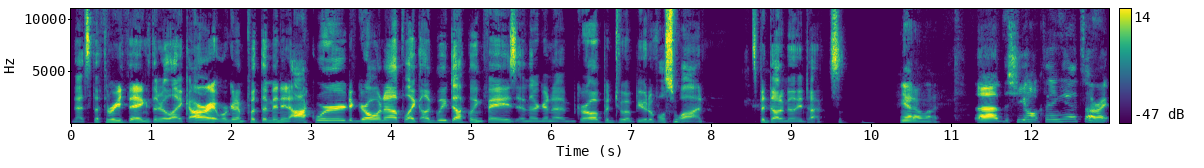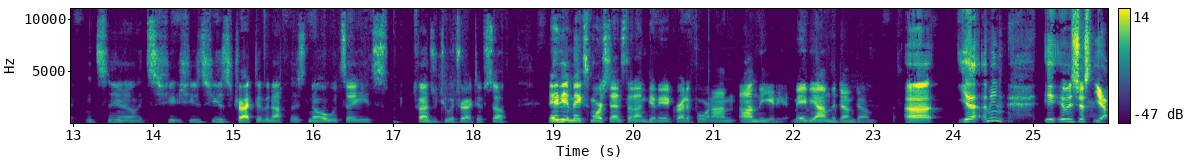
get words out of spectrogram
That's the three things that are like, all right, we're gonna put them in an awkward, growing up like ugly duckling phase, and they're gonna grow up into a beautiful swan. It's been done a million times. Yeah, I don't love it. Uh, the She-Hulk thing, yeah, it's all right. It's you know, it's she, she's she's attractive enough. As Noah would say, he's finds her too attractive. So maybe it makes more sense than I'm giving it credit for, and I'm I'm the idiot. Maybe I'm the dumb dumb. Uh, yeah, I mean, it, it was just yeah.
